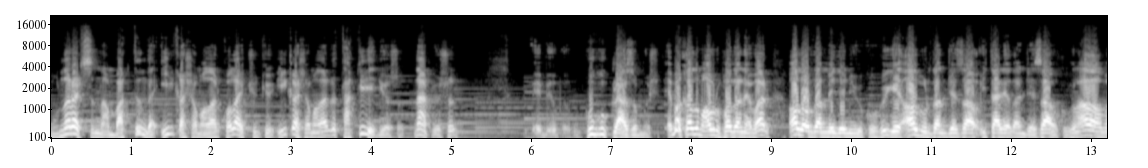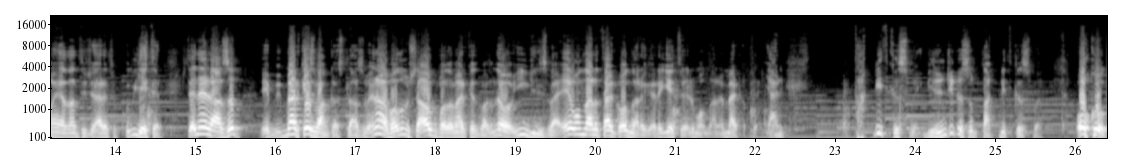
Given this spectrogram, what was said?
bunlar açısından baktığında ilk aşamalar kolay. Çünkü ilk aşamalarda taklit ediyorsun. Ne yapıyorsun? E, hukuk lazımmış. E bakalım Avrupa'da ne var? Al oradan medeni hukuku, al buradan ceza, İtalya'dan ceza hukukunu, al Almanya'dan ticaret hukukunu getir. İşte ne lazım? E, Merkez Bankası lazım. E ne yapalım işte Avrupa'da Merkez Bankası. Ne o İngiliz var. E onların tak onlara göre getirelim onlara Merkez. Yani taklit kısmı, birinci kısım taklit kısmı. Okul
